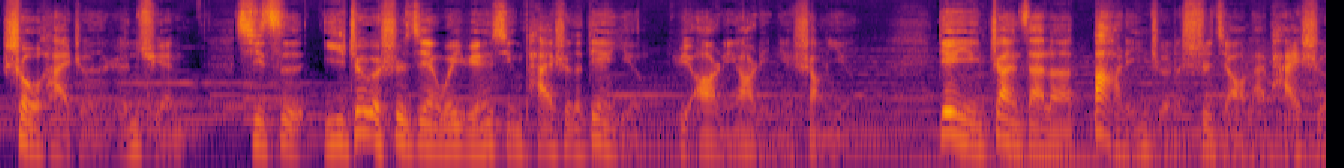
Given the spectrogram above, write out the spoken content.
受害者的人权》。其次，以这个事件为原型拍摄的电影于2020年上映。电影站在了霸凌者的视角来拍摄，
